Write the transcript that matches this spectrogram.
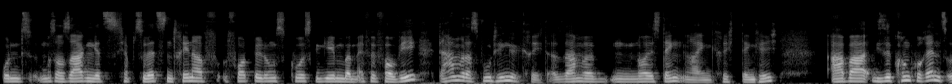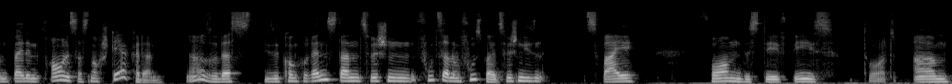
und muss auch sagen, jetzt, ich habe zuletzt einen Trainerfortbildungskurs gegeben beim FLVW. Da haben wir das gut hingekriegt. Also da haben wir ein neues Denken reingekriegt, denke ich. Aber diese Konkurrenz, und bei den Frauen ist das noch stärker dann. Ja, also dass diese Konkurrenz dann zwischen Futsal und Fußball, zwischen diesen zwei Formen des DFBs dort. Ähm,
